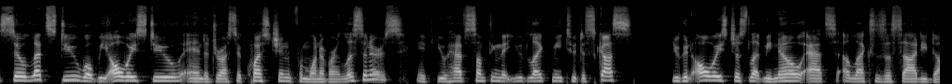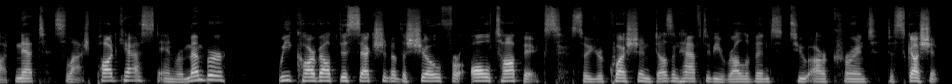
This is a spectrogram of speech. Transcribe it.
so let's do what we always do and address a question from one of our listeners. If you have something that you'd like me to discuss, you can always just let me know at alexisassadi.net slash podcast. And remember, we carve out this section of the show for all topics, so your question doesn't have to be relevant to our current discussion.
